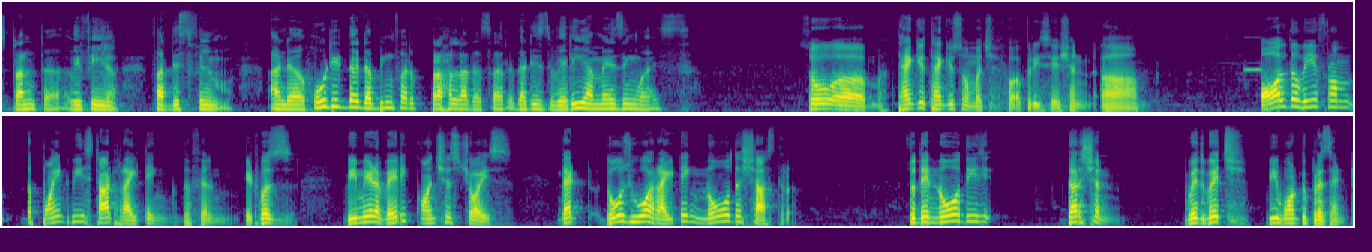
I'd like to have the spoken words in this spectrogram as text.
strength we feel uh, uh, for this film and uh, who did the dubbing for prahalada sir that is very amazing voice So um, thank you, thank you so much for appreciation. Um, all the way from the point we start writing the film, it was we made a very conscious choice that those who are writing know the shastra, so they know the darshan with which we want to present.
